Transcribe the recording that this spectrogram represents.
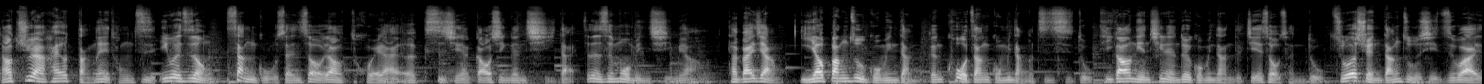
然后居然还有党内同志因为这种上古神兽要回来而事情的高兴跟期待，真的是莫名其妙。坦白讲，以要帮助国民党跟扩张国民党的支持度，提高年轻人对国民党的接受程度，除了选党主席之外，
